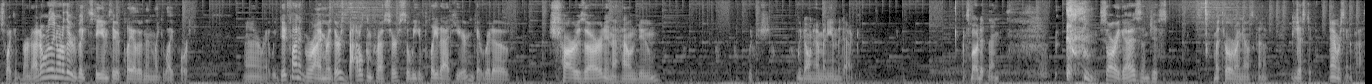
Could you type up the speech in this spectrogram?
so I can burn it. I don't really know what other like stadiums they would play other than like Life Force. Alright, we did find a Grimer. There's Battle Compressor, so we can play that here and get rid of Charizard and a Houndoom. Which we don't have many in the deck. That's about it then. Sorry guys, I'm just my throat right now is kind of congested. And we're just gonna pass.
